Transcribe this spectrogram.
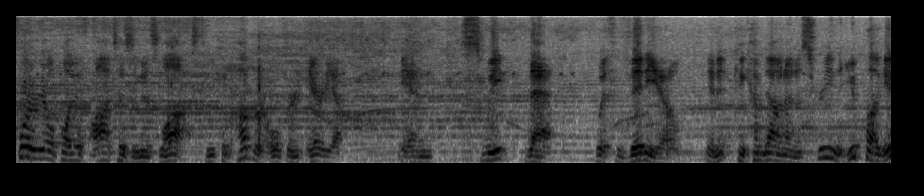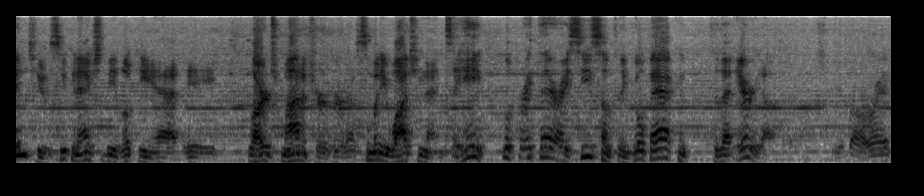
four-year-old boy with autism is lost. You can hover over an area and sweep that with video, and it can come down on a screen that you plug into, so you can actually be looking at a large monitor or have somebody watching that and say, "Hey, look right there! I see something. Go back to that area." Should be about right.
